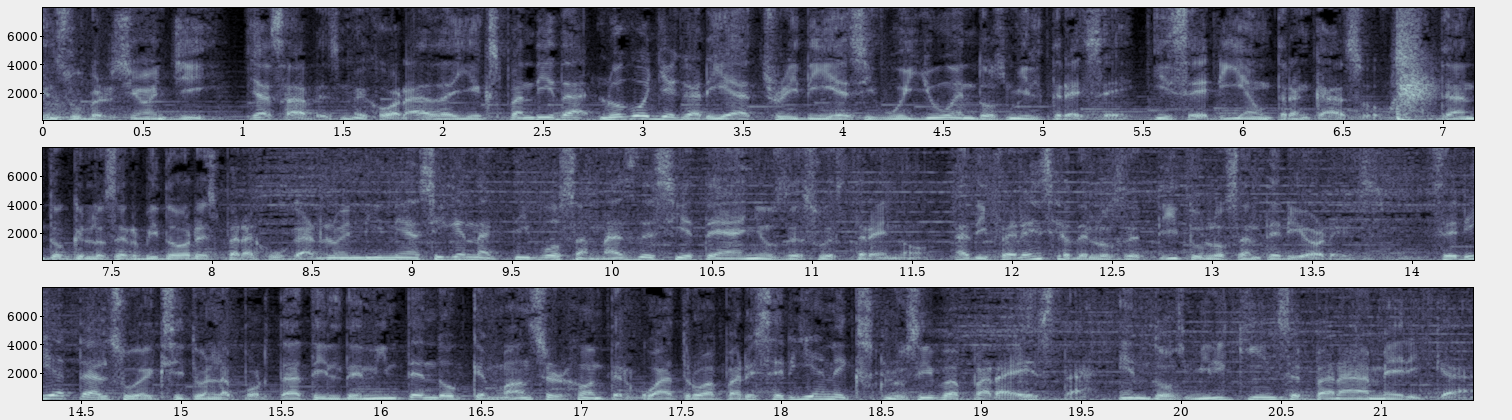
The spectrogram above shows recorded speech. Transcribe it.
en su versión G, ya sabes, mejorada y expandida, luego llegaría a 3DS y Wii U en 2013 y sería un trancazo. Tanto que los servidores para jugarlo en línea siguen activos a más de 7 años de su estreno, a diferencia de los de títulos anteriores. Sería tal su éxito en la portátil de Nintendo que Monster Hunter 4 aparecería en exclusiva para esta, en 2015 para América.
